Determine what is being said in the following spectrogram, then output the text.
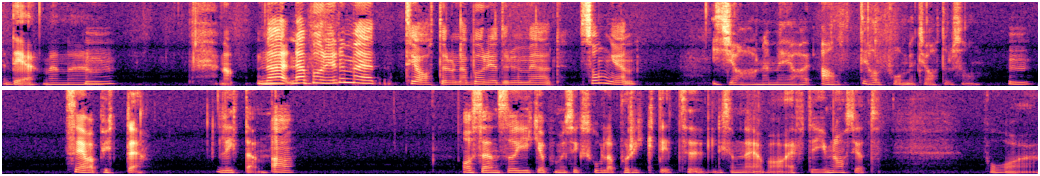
det. Men, eh, Mm. ja. när, när började du med teater och när började du med sången? ja, nej, men jag har alltid hållit på med teater och sång. Mm. Sen jag var pytte, liten. Ja. Och sen så gick jag på musikskola på riktigt eh, liksom när jag var efter gymnasiet på, eh,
